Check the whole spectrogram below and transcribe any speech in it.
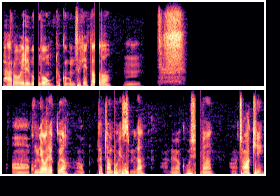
바로 1분봉 조건 검색에 떠서 음, 어, 공략을 했고요. 어, 타점 보겠습니다. 매매 갖고 보시면 어, 정확히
